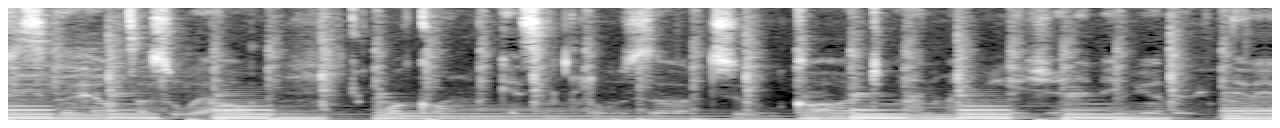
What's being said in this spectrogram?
physical health as well. Work on getting closer to God and my religion and every other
